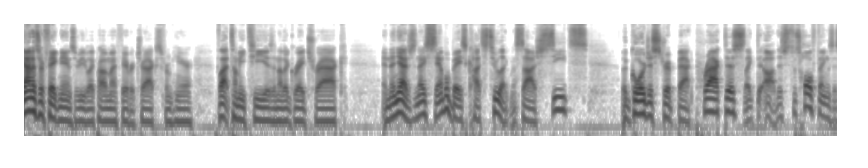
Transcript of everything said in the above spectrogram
Giannis or Fake Names would be like probably my favorite tracks from here. Flat Tummy Tea is another great track. And then yeah, just nice sample bass cuts too, like Massage Seats, the gorgeous stripped back practice. Like oh, this this whole thing's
